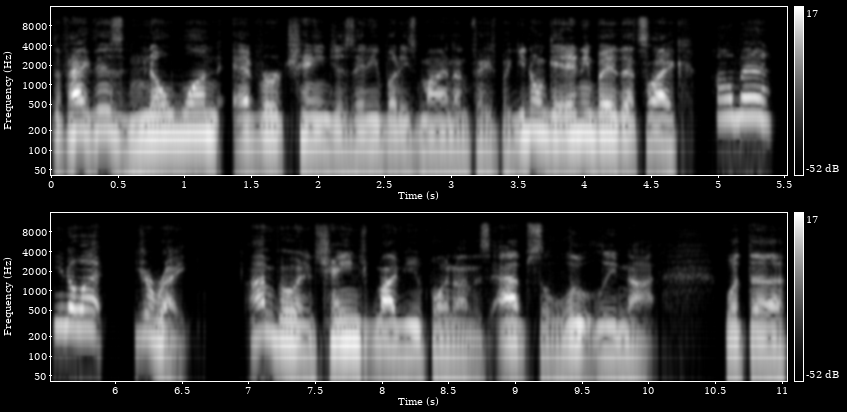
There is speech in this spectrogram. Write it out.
the fact is, no one ever changes anybody's mind on Facebook. You don't get anybody that's like, "Oh man, you know what? You're right. I'm going to change my viewpoint on this." Absolutely not. What the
